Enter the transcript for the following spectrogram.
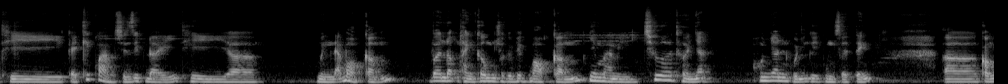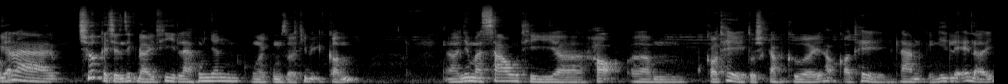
thì cái kết quả của chiến dịch đấy thì uh, mình đã bỏ cấm vận động thành công cho cái việc bỏ cấm nhưng mà mình chưa thừa nhận hôn nhân của những người cùng giới tính. Ờ, có nghĩa là trước cái chiến dịch đấy thì là hôn nhân của người cùng giới thì bị cấm. Uh, nhưng mà sau thì uh, họ um, có thể tổ chức đám cưới họ có thể làm cái nghi lễ đấy.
